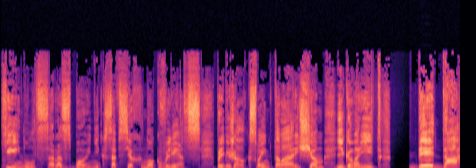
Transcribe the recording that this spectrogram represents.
Кинулся разбойник со всех ног в лес, прибежал к своим товарищам и говорит «Беда!»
